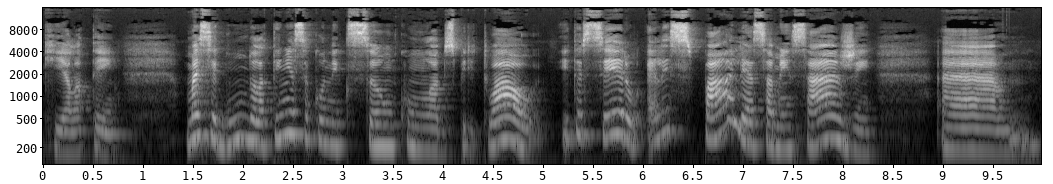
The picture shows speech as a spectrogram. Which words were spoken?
que ela tem. Mas segundo, ela tem essa conexão com o lado espiritual. E terceiro, ela espalha essa mensagem uh,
